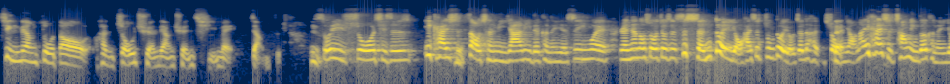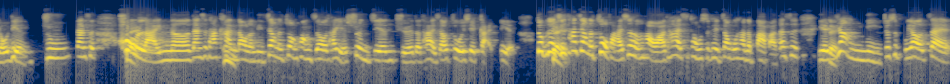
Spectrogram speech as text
尽量做到很周全，两全其美这样子。所以说，其实一开始造成你压力的，可能也是因为人家都说，就是是神队友还是猪队友，真的很重要。那一开始昌明哥可能有点猪，但是后来呢？但是他看到了你这样的状况之后，他也瞬间觉得他还是要做一些改变，对不对？对。其实他这样的做法还是很好啊，他还是同时可以照顾他的爸爸，但是也让你就是不要再。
